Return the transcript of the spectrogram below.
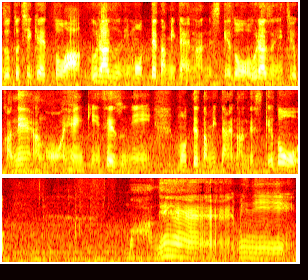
ずっとチケットは売らずに持ってたみたいなんですけど、売らずにっていうかね、あの、返金せずに持ってたみたいなんですけど、まあね、見に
